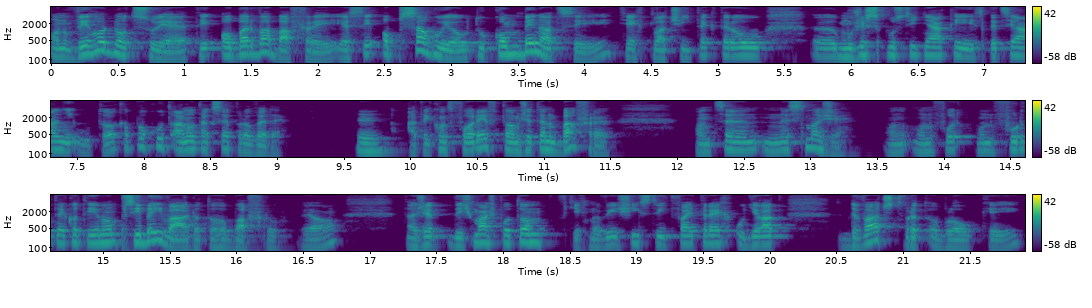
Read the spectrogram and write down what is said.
on vyhodnocuje ty oba dva buffery, jestli obsahují tu kombinaci těch tlačítek, kterou uh, můžeš spustit nějaký speciální útok a pokud ano, tak se provede. Hmm. A teď for je v tom, že ten buffer, on se nesmaže. On, on, furt, on furt jako ty jenom přibývá do toho bufferu. Jo? Takže když máš potom v těch novějších Street Fighterech udělat dva čtvrt oblouky,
